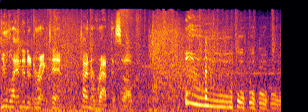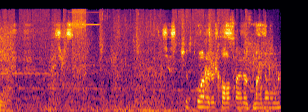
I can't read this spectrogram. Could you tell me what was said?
You landed a direct hit. Time to wrap this up. Ooh. I just wanted a call sign of my own.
